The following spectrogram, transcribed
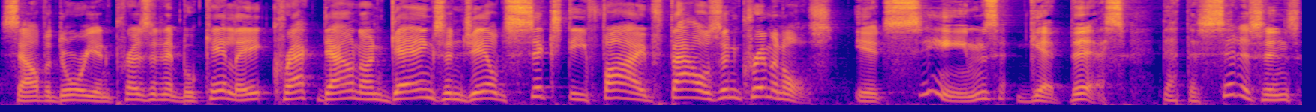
Salvadorian President Bukele cracked down on gangs and jailed 65,000 criminals. It seems, get this, that the citizens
